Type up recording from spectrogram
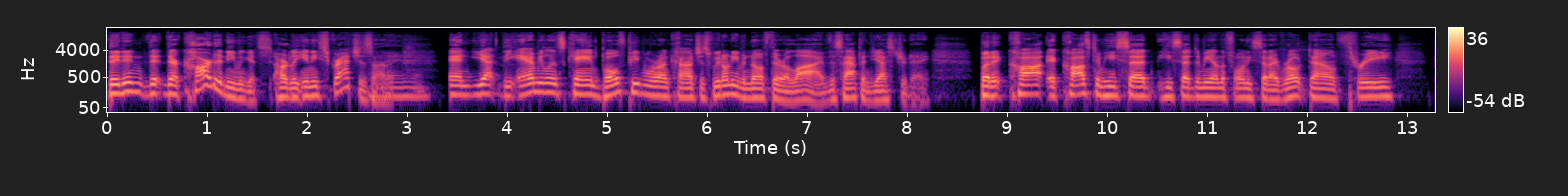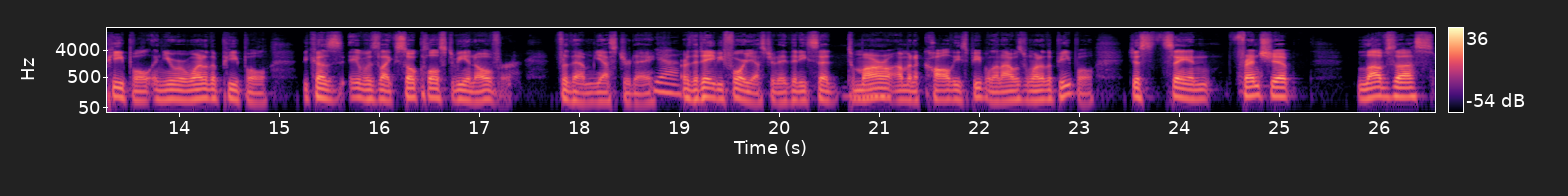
they didn't th- their car didn't even get hardly any scratches on it. And yet the ambulance came both people were unconscious. We don't even know if they're alive. This happened yesterday. But it ca- it caused him he said he said to me on the phone he said i wrote down three people and you were one of the people because it was like so close to being over for them yesterday Yeah. or the day before yesterday that he said tomorrow i'm going to call these people and i was one of the people just saying friendship loves us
